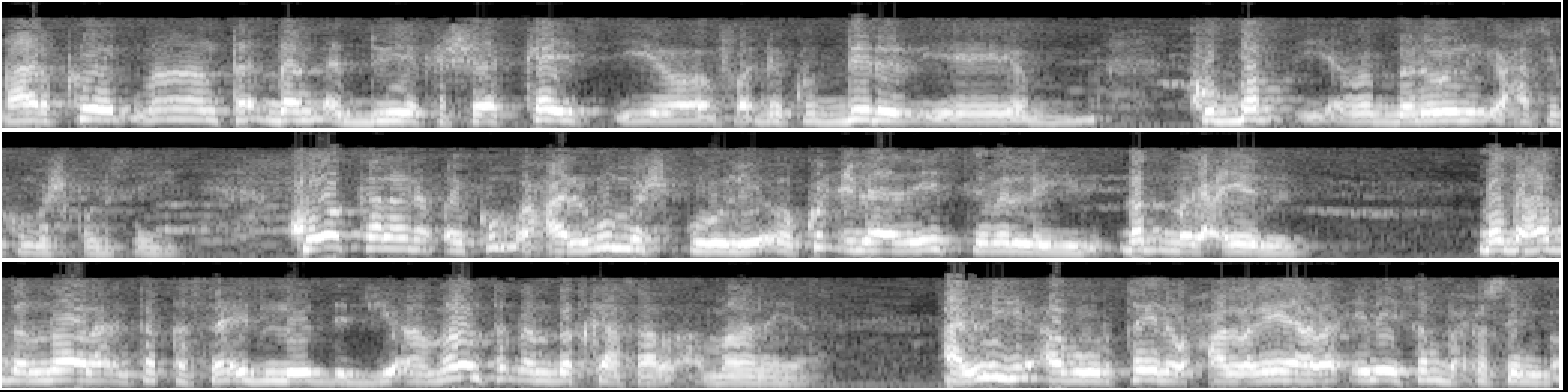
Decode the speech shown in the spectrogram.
qaarkood maanta dhan adduunye ka sheekays iyo fadhi ku dirir iyo kubad iyo ama banooni iyo waxaasay ku mashquulsan yihiin. Kuwo kalena waxaa lagu mashquuliyey oo ku cibaadaystaba la yidhi dad magacyadood dad hadda noola inta qasaa-id loo dejiye amaanta dhan dadkaasaa la ammaanaya allihii abuurtayna waxaa laga yaabaa inaysanba xusinba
